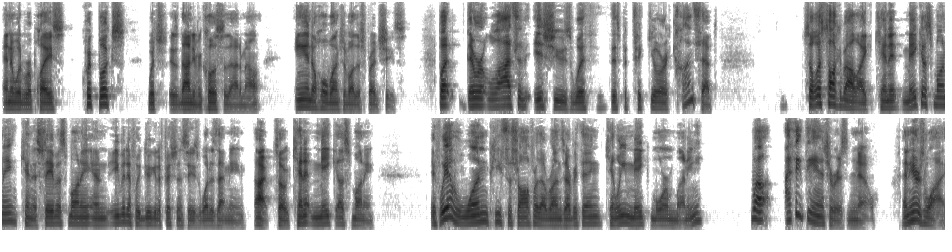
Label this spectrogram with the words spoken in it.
and it would replace QuickBooks, which is not even close to that amount, and a whole bunch of other spreadsheets. But there were lots of issues with this particular concept so let's talk about like, can it make us money? Can it save us money? And even if we do get efficiencies, what does that mean? All right. So can it make us money? If we have one piece of software that runs everything, can we make more money? Well, I think the answer is no. And here's why.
